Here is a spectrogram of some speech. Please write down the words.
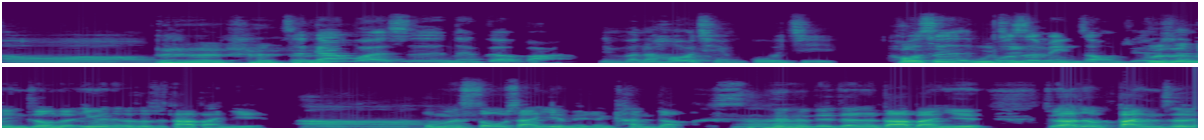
哦，对对对，这该不会是那个吧？你们的后勤补给？不是不是民众捐，不是民众的，因为那个时候是大半夜哦，我们搜山也没人看到，对，真的大半夜，就他就搬着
